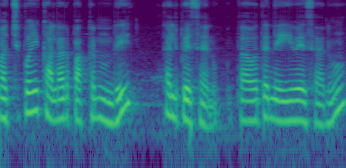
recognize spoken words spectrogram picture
మర్చిపోయి కలర్ పక్కన ఉంది కలిపేశాను. తర్వాత నెయ్యి వేశాను.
